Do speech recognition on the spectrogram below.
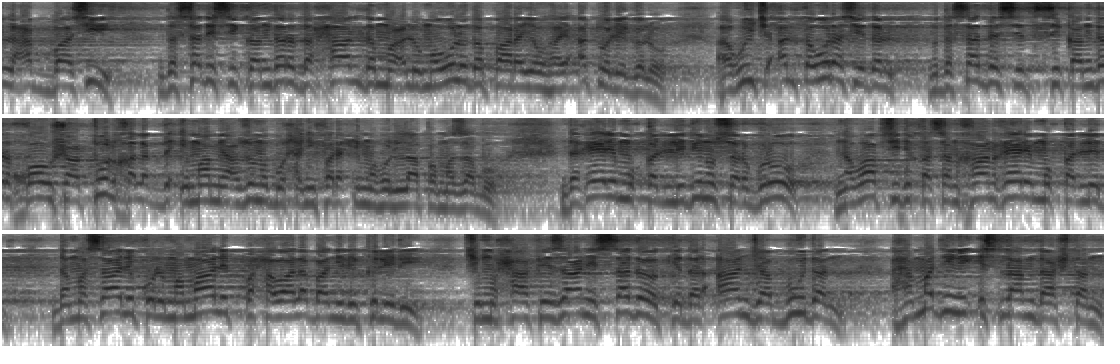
العباسي د سد سکندر د حال د معلومولو دپاره یو هیئت ولېږلو هغوی چې هلته ورسېدل نو د سد سکندر خواوشا ټول خلک د امام اعظم ابو حنیفه رحمه الله په مذهب د غیر مقلدینو سرګرو نواب صدیق حسن خان غیر مقلد د مسالک الممالک په حواله باندې لیکلي دي چې محافظان سد کې در آنجا بودن همه دین اسلام داشتن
